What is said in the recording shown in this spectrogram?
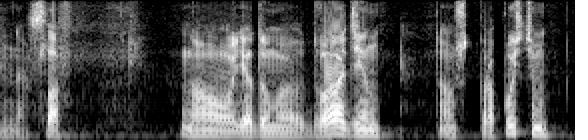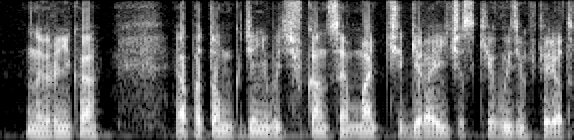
Да. Слав, Ну, я думаю, 2-1, потому что пропустим наверняка. А потом где-нибудь в конце матча героически выйдем вперед.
